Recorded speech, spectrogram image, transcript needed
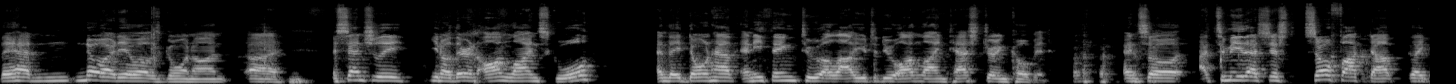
They had no idea what was going on. Uh, essentially, you know, they're an online school and they don't have anything to allow you to do online tests during COVID. and so uh, to me, that's just so fucked up. Like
